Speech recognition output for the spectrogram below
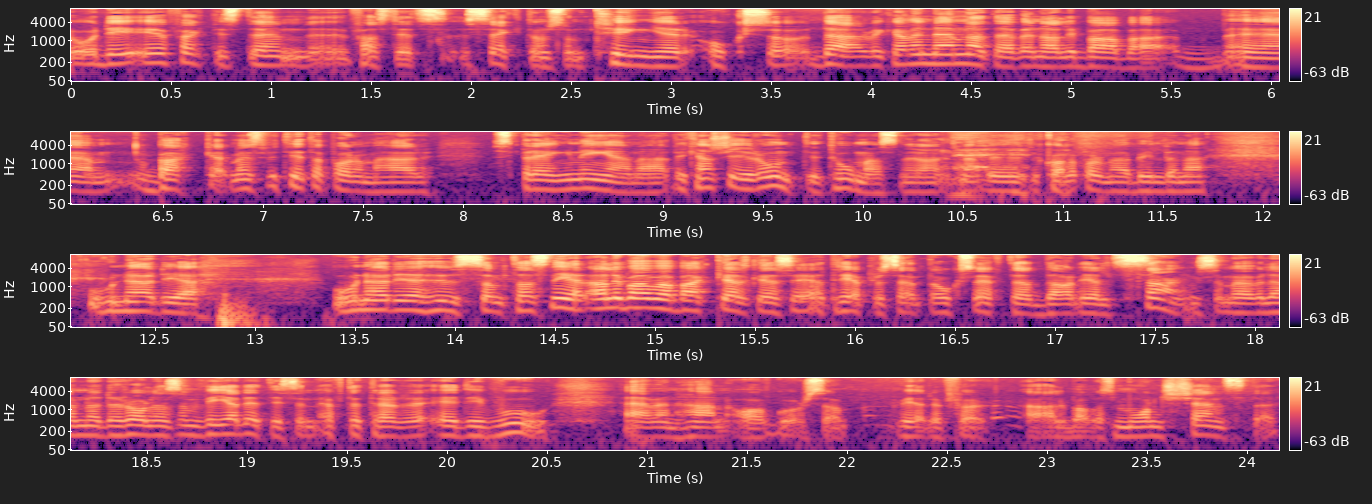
och det är faktiskt den fastighetssektorn som tynger också där. Vi kan väl nämna att även Alibaba eh, backar. Men vi tittar på de här sprängningarna. Det kanske gör ont i Thomas när, när vi kollar på de här bilderna. Onödiga onödiga hus som tas ner. Alibaba backar ska jag säga 3% också efter att Daniel Zhang som överlämnade rollen som VD till sin efterträdare Eddie Wu, även han avgår som VD för Alibabas molntjänster.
